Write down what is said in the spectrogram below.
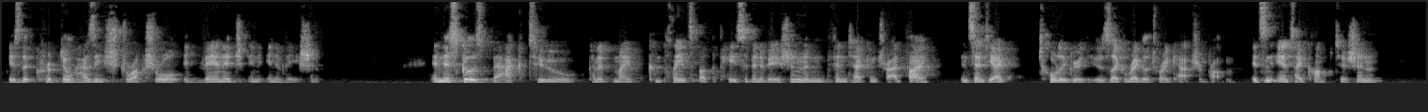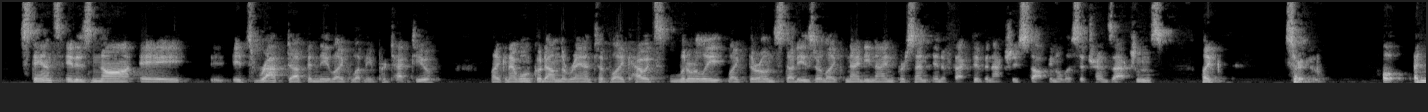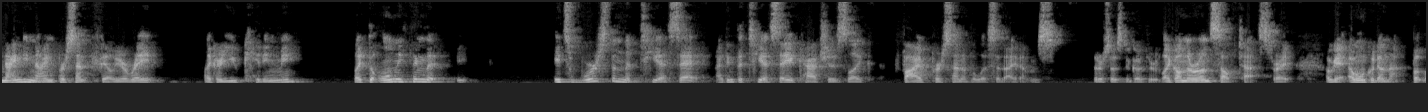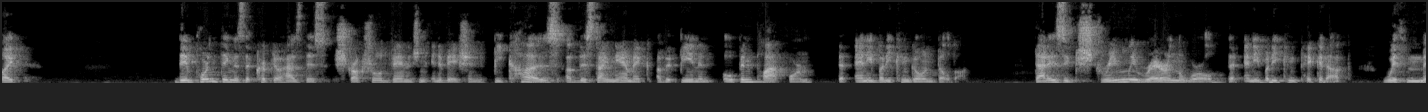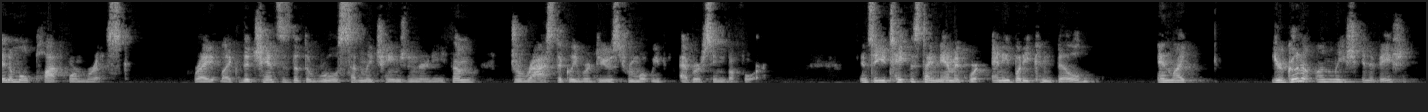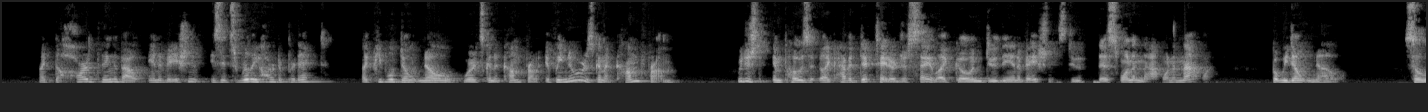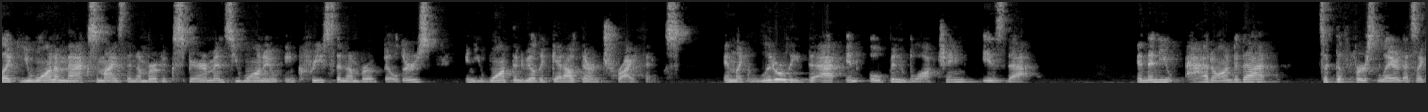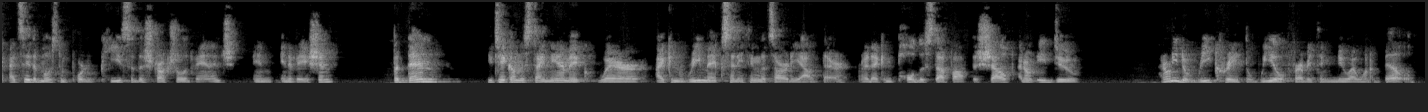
is that crypto has a structural advantage in innovation. And this goes back to kind of my complaints about the pace of innovation in fintech and TradFi. And Santi, I totally agree with you. It's like a regulatory capture problem. It's an anti-competition stance. It is not a. It's wrapped up in the like, let me protect you. Like, and I won't go down the rant of like how it's literally like their own studies are like 99% ineffective in actually stopping illicit transactions. Like, sorry, oh, a 99% failure rate. Like, are you kidding me? Like, the only thing that it's worse than the TSA. I think the TSA catches like 5% of illicit items that are supposed to go through, like on their own self tests, right? Okay, I won't go down that. But like the important thing is that crypto has this structural advantage in innovation because of this dynamic of it being an open platform that anybody can go and build on. That is extremely rare in the world that anybody can pick it up with minimal platform risk, right? Like the chances that the rules suddenly change underneath them drastically reduced from what we've ever seen before. And so you take this dynamic where anybody can build and like you're going to unleash innovation. Like the hard thing about innovation is it's really hard to predict. Like people don't know where it's going to come from. If we knew where it's going to come from, we just impose it, like have a dictator just say like go and do the innovations, do this one and that one and that one. But we don't know. So like you want to maximize the number of experiments, you want to increase the number of builders, and you want them to be able to get out there and try things. And like literally that an open blockchain is that. And then you add on to that, it's like the first layer. That's like I'd say the most important piece of the structural advantage in innovation. But then you take on this dynamic where I can remix anything that's already out there, right? I can pull the stuff off the shelf. I don't need to I don't need to recreate the wheel for everything new I want to build.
